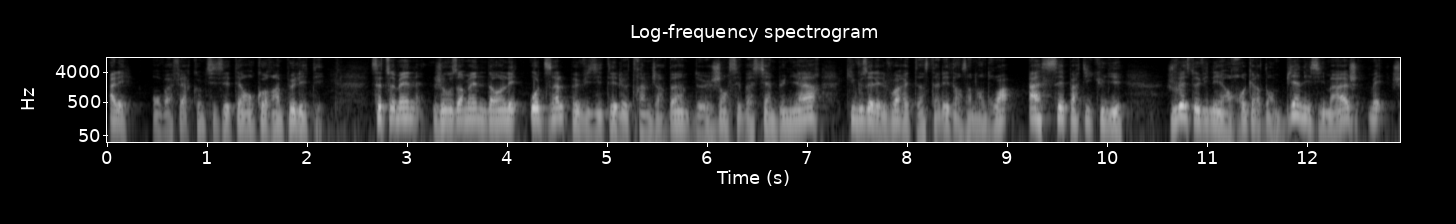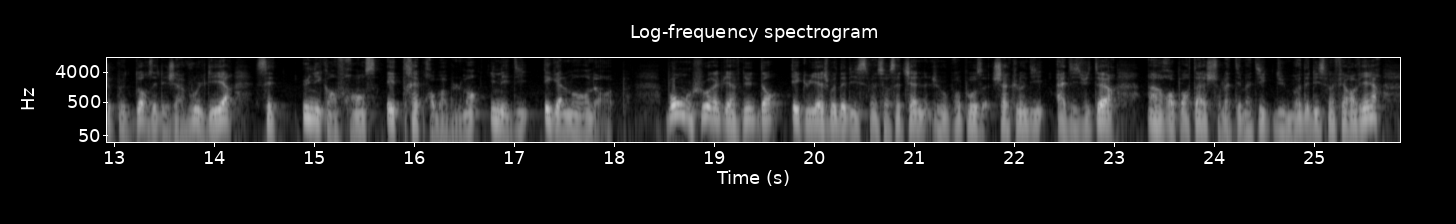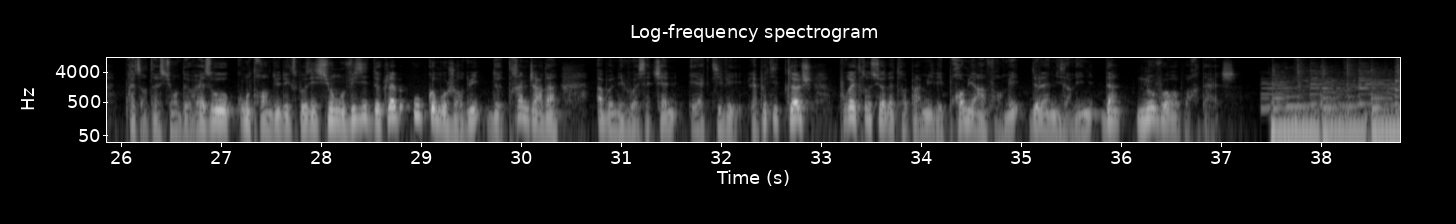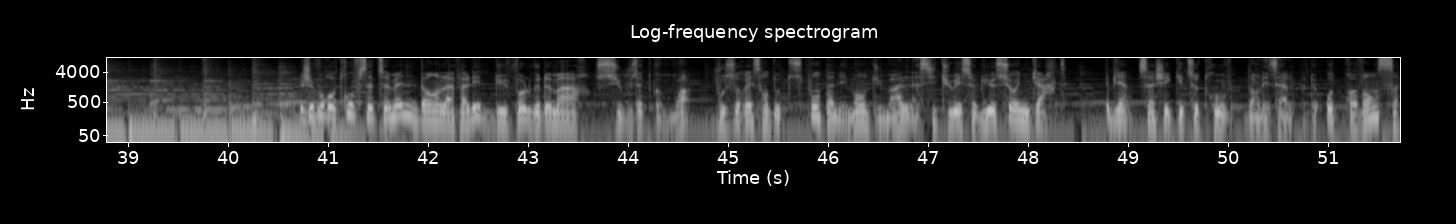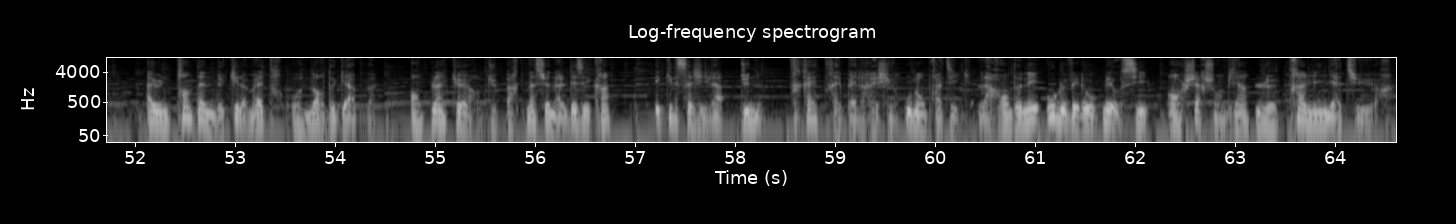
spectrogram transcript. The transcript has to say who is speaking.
Speaker 1: Allez, on va faire comme si c'était encore un peu l'été. Cette semaine, je vous emmène dans les Hautes-Alpes visiter le train de jardin de Jean-Sébastien Bugnard, qui vous allez le voir est installé dans un endroit assez particulier. Je vous laisse deviner en regardant bien les images, mais je peux d'ores et déjà vous le dire, c'est unique en France et très probablement inédit également en Europe. Bonjour et bienvenue dans Aiguillage Modélisme. Sur cette chaîne, je vous propose chaque lundi à 18h un reportage sur la thématique du modélisme ferroviaire, présentation de réseaux, compte rendu d'exposition, visite de club ou comme aujourd'hui de train de jardin. Abonnez-vous à cette chaîne et activez la petite cloche pour être sûr d'être parmi les premiers informés de la mise en ligne d'un nouveau reportage. Je vous retrouve cette semaine dans la vallée du Volgue de Mar. Si vous êtes comme moi, vous aurez sans doute spontanément du mal à situer ce lieu sur une carte. Eh bien, sachez qu'il se trouve dans les Alpes de Haute-Provence, à une trentaine de kilomètres au nord de Gap, en plein cœur du parc national des Écrins, et qu'il s'agit là d'une très très belle région où l'on pratique la randonnée ou le vélo, mais aussi, en cherchant bien, le train miniature.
